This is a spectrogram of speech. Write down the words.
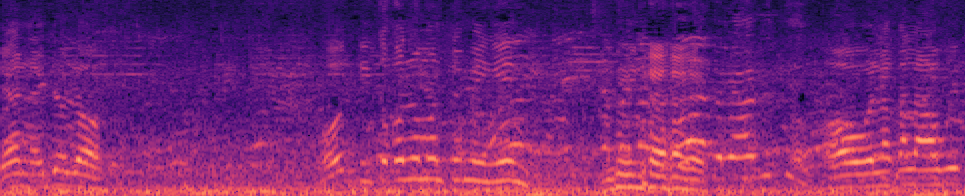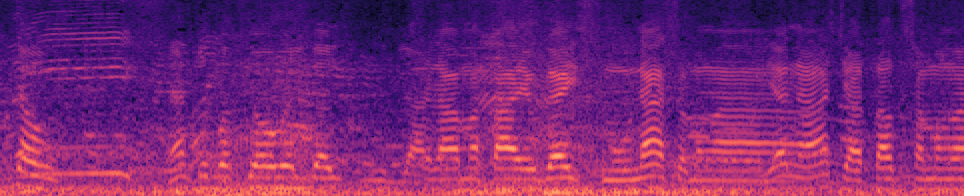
yan idol oh. Oh, dito ka naman tumingin. oh, walang kalawit daw. Yan si Boss Joel guys. Salamat tayo guys muna sa mga yan ha, shoutout sa mga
